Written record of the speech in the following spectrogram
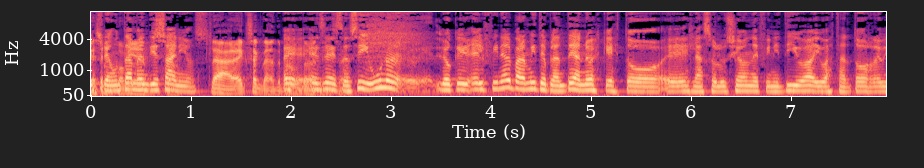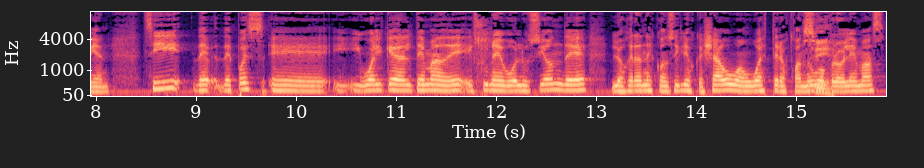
en 10 comienzo. años. Claro, exactamente. Eh, es en 10 eso, sí. Uno, lo que el final para mí te plantea no es que esto es la solución definitiva y va a estar todo re bien. Sí, de- después eh, igual queda el tema de es una evolución de los grandes concilios que ya hubo en Westeros cuando Sí. hubo problemas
